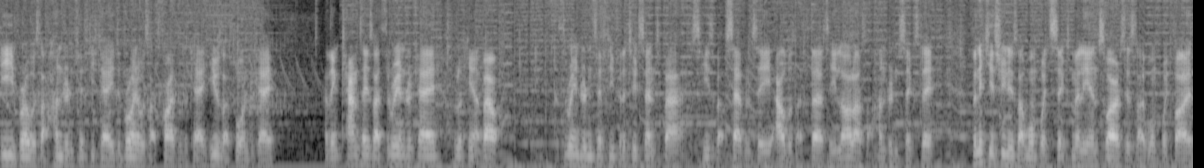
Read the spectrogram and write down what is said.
Ibra was like 150k, De Bruyne was like 500k, he was like 400k. I think Kante's like 300k. We're looking at about 350 for the two centre backs. He's about 70. Alba's like 30. Lala's like 160. Vinicius Junior is like 1.6 million. Suarez is like 1.5.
